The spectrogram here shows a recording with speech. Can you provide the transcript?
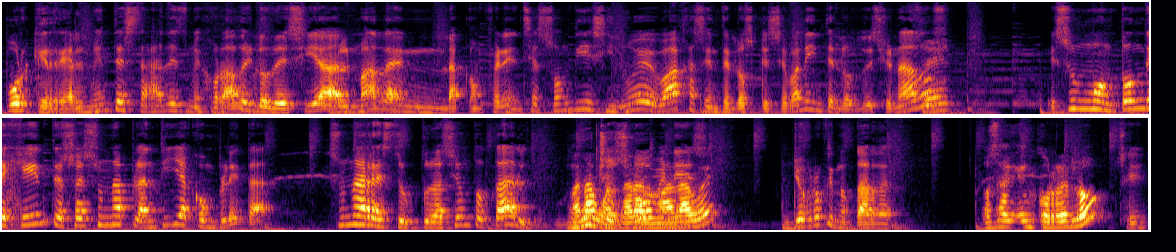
porque realmente está desmejorado. Y lo decía Almada en la conferencia, son 19 bajas entre los que se van y entre los lesionados. Sí. Es un montón de gente, o sea, es una plantilla completa. Es una reestructuración total. ¿Van a aguantar Almada, güey? Yo creo que no tardan. O sea, ¿en correrlo? Sí.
